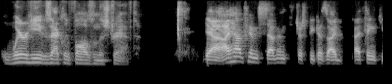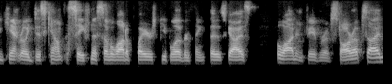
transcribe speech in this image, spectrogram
where he exactly falls in this draft? Yeah, I have him seventh just because I I think you can't really discount the safeness of a lot of players. People overthink those guys a lot in favor of star upside.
